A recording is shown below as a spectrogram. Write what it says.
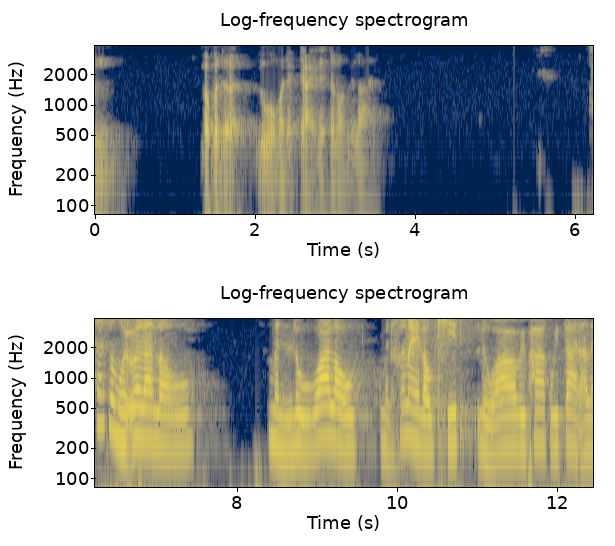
นเราก็จะรู้ออกมาจากใจได้ตลอดเวลา ถ้าสมมติเวลาเราเหมือนรู้ว่าเราเหมือนข้างในเราคิดหรือว่าวิพากษ์วิจารณ์อะไร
